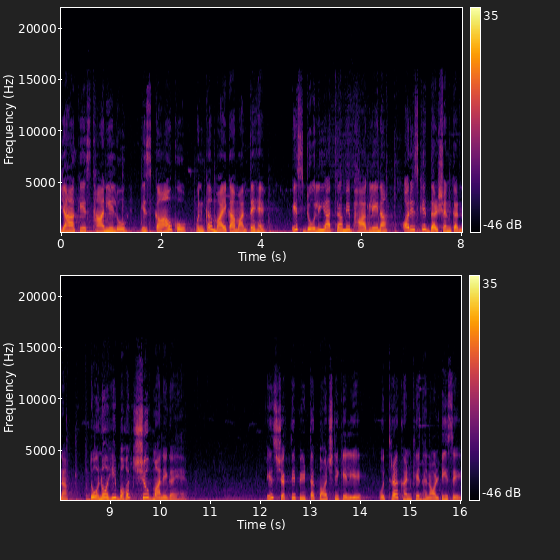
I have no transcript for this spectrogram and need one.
यहाँ के स्थानीय लोग इस गाँव को उनका मायका मानते हैं। इस डोली यात्रा में भाग लेना और इसके दर्शन करना दोनों ही बहुत शुभ माने गए हैं। इस शक्तिपीठ तक पहुँचने के लिए उत्तराखंड के धनौल्टी से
